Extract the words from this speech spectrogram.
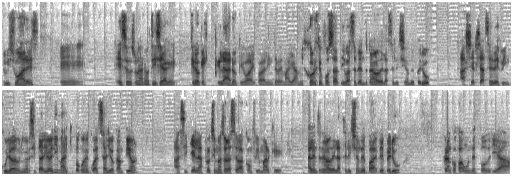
Luis Suárez. Eh, eso es una noticia que creo que es claro que va a ir para el Inter de Miami. Jorge Fossati va a ser el entrenador de la selección de Perú. Ayer ya se desvinculó de Universitario de Lima, equipo con el cual salió campeón. Así que en las próximas horas se va a confirmar que al entrenador de la selección de, Perú. Franco Fagundes podría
